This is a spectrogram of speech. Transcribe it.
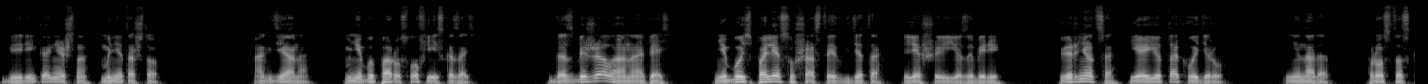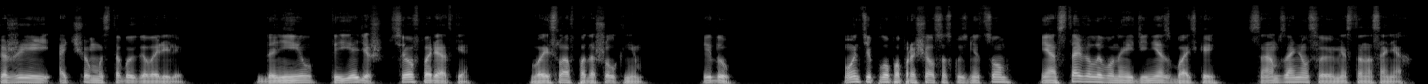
бери, конечно. Мне-то что? А где она? Мне бы пару слов ей сказать. Да сбежала она опять. Небось, по лесу шастает где-то. Леший ее забери. Вернется, я ее так выдеру. Не надо. Просто скажи ей, о чем мы с тобой говорили. Даниил, ты едешь? Все в порядке? Воислав подошел к ним. Иду. Он тепло попрощался с кузнецом и оставил его наедине с батькой, сам занял свое место на санях.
